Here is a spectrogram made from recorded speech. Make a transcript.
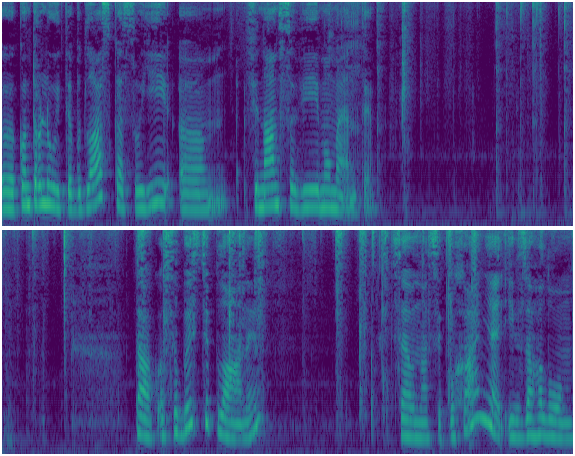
е, контролюйте, будь ласка, свої е, фінансові моменти. Так, особисті плани. Це у нас і кохання, і взагалом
